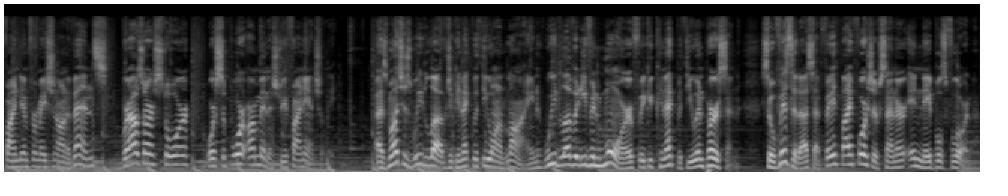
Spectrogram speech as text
find information on events, browse our store, or support our ministry financially. As much as we'd love to connect with you online, we'd love it even more if we could connect with you in person. So visit us at Faith Life Worship Center in Naples, Florida.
